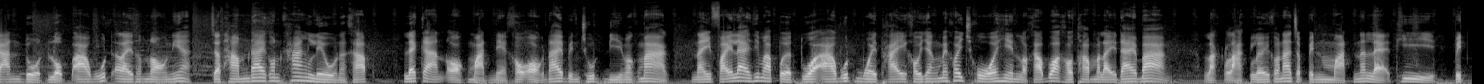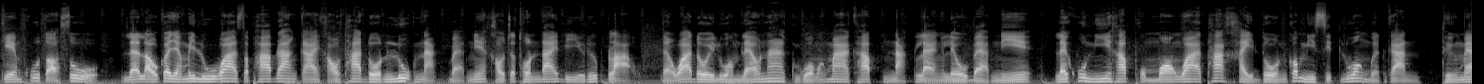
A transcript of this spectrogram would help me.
การโดดหลบอาวุธอะไรทำนองเนี่ยจะทำได้ค่อนข้างเร็วนะครับ และการออกหมัดเนี่ยเขาออกได้เป็นชุดดีมากๆ ในไฟแรกที่มาเปิดตัวอาวุธมวยไทยเขายังไม่ค่อยโชว์ให้เห็นหรอกครับว่าเขาทำอะไรได้บ้าง หลักๆ เลยก็น่าจะเป็นหมัดนั่นแหละที่ปิดเกมคู่ต่อสู้ และเราก็ยังไม่รู้ว่าสภาพร่างกายเขาถ้าโดนลูกหนักแบบนี้เขาจะทนได้ดีหรือเปล่า แต่ว่าโดยรวมแล้วน่ากลัวมากๆครับ หนักแรงเร็วแบบนี้ และคู่นี้ครับผมมองว่าถ้าใครโดนก็มีสิทธิ์ล่วงเหมือนกัน ถึงแม้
